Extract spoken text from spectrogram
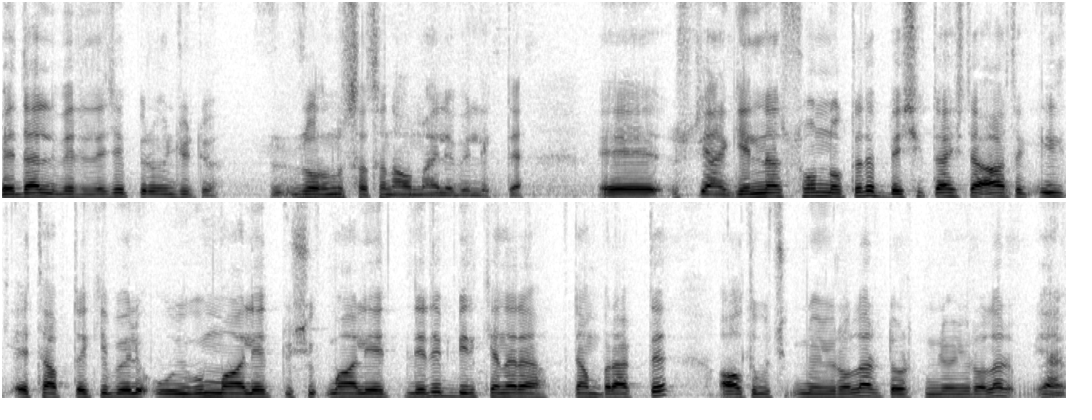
bedel verilecek bir oyuncuydu. Zorunlu satın almayla birlikte. Ee, yani gelinen son noktada Beşiktaş'ta artık ilk etaptaki böyle uygun maliyet, düşük maliyetleri bir kenara hafiften bıraktı. 6,5 milyon eurolar, 4 milyon eurolar yani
